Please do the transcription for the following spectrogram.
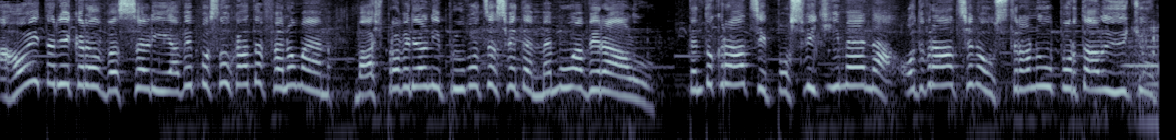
Ahoj, tady je Karel Veselý a vy posloucháte Fenomén, váš pravidelný průvodce světem memů a virálů. Tentokrát si posvítíme na odvrácenou stranu portálu YouTube.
